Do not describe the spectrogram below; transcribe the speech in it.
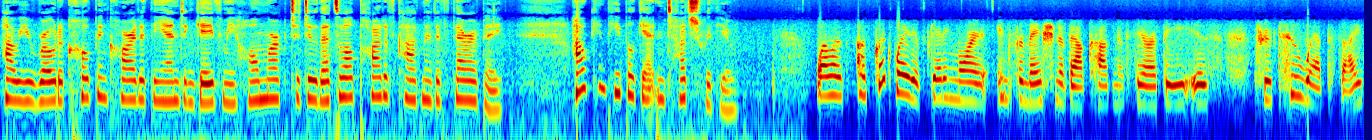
how you wrote a coping card at the end and gave me homework to do. That's all part of cognitive therapy. How can people get in touch with you? Well, a, a good way of getting more information about cognitive therapy is through two websites.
